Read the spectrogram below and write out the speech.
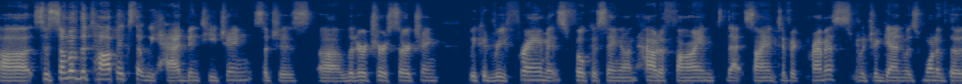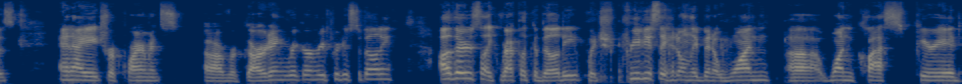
Uh, so some of the topics that we had been teaching, such as uh, literature searching, we could reframe as focusing on how to find that scientific premise, which again was one of those NIH requirements uh, regarding rigor and reproducibility. Others like replicability, which previously had only been a one, uh, one class period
